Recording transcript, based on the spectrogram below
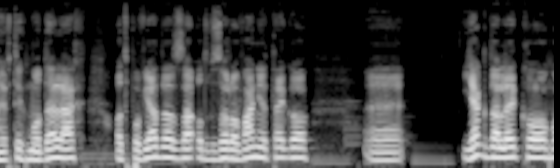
w tych modelach odpowiada za odwzorowanie tego, e, jak daleko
